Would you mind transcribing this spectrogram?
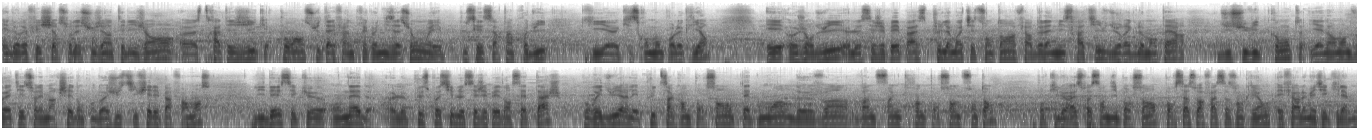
et de réfléchir sur des sujets intelligents, euh, stratégiques, pour ensuite aller faire une préconisation et pousser certains produits qui, qui seront bons pour le client. Et aujourd'hui, le CGP passe plus de la moitié de son temps à faire de l'administratif, du réglementaire, du suivi de compte. Il y a énormément de volatilité sur les marchés, donc on doit justifier les performances. L'idée, c'est qu'on aide le plus possible le CGP dans cette tâche pour réduire les plus de 50% ou peut-être moins de 20, 25, 30% de son temps pour qu'il lui reste 70% pour s'asseoir face à son client et faire le métier qu'il aime.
